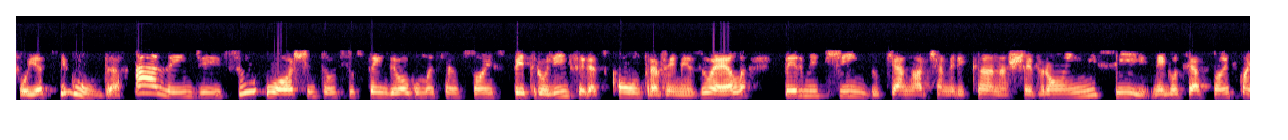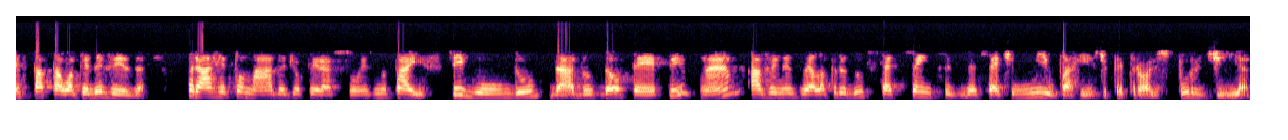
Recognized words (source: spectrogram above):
foi a segunda. Além disso, Washington suspendeu algumas sanções petrolíferas contra a Venezuela, permitindo que a norte-americana Chevron inicie negociações com a estatal APDVSA para a retomada de operações no país. Segundo dados da OPEP, né, a Venezuela produz 717 mil barris de petróleo por dia.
